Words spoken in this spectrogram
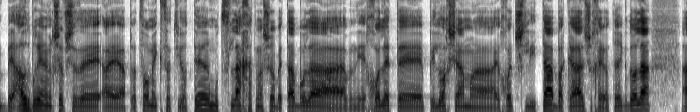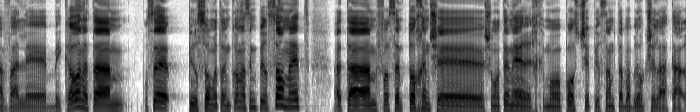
ב-Outbrain אני חושב שהפלטפורמה היא קצת יותר מוצלחת מאשר בטאבולה, היכולת אה, פילוח שם, היכולת שליטה בקהל שלך יותר גדולה, אבל אה, בעיקרון אתה עושה פרסומת, או במקום לשים פרסומת, אתה מפרסם תוכן ש... שהוא נותן ערך, כמו פוסט שפרסמת בבלוג של האתר.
